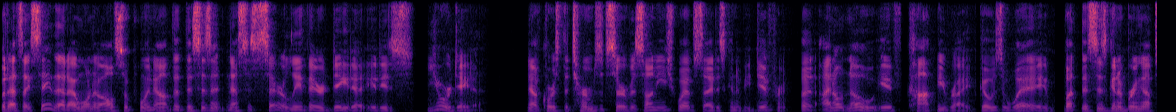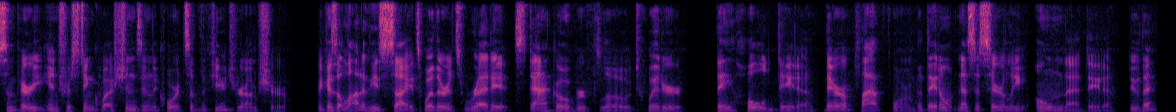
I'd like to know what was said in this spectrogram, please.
But as I say that, I want to also point out that this isn't necessarily their data, it is your data. Now, of course, the terms of service on each website is going to be different, but I don't know if copyright goes away, but this is going to bring up some very interesting questions in the courts of the future, I'm sure. Because a lot of these sites, whether it's Reddit, Stack Overflow, Twitter, they hold data. They're a platform, but they don't necessarily own that data, do they?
